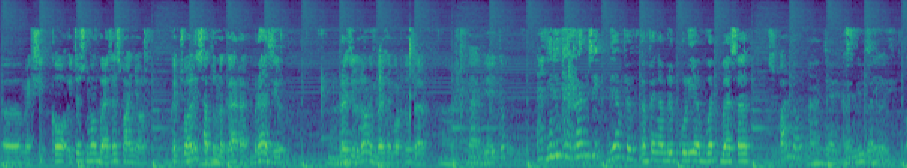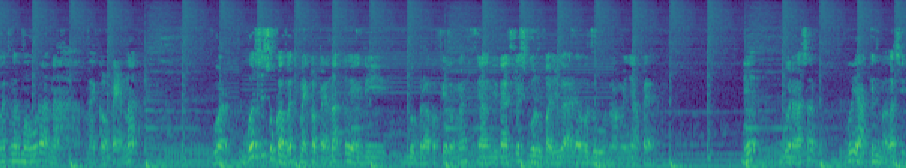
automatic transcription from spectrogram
eh, Meksiko itu semua bahasa Spanyol. Kecuali satu negara, Brazil. Brazil doang yang bahasa Portugal. Nah, dia itu anjir ini keren sih. Dia sampai ngambil kuliah buat bahasa Spanyol Anjay, keren juga si tuh. Wagner Moura nah Michael Pena gua gue sih suka banget Michael Pena tuh yang di beberapa filmnya yang di Netflix gue lupa juga ada waduh namanya apa ya dia gue rasa gue yakin banget sih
